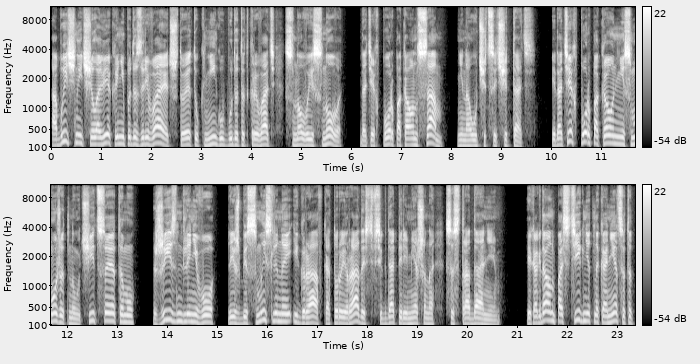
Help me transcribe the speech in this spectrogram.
Обычный человек и не подозревает, что эту книгу будут открывать снова и снова, до тех пор, пока он сам не научится читать. И до тех пор, пока он не сможет научиться этому, жизнь для него — лишь бессмысленная игра, в которой радость всегда перемешана со страданием. И когда он постигнет, наконец, этот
